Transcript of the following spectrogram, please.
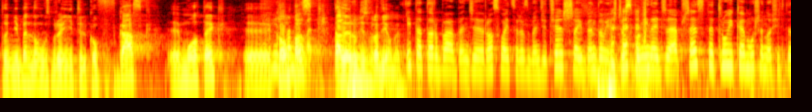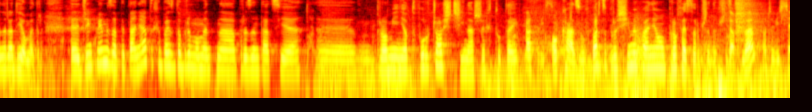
to nie będą uzbrojeni tylko w kask, e, młotek, e, Również kompas, radiometr. ale również w radiometr. I ta torba będzie rosła i coraz będzie cięższa i będą jeszcze wspominać, że przez tę trójkę muszę nosić ten radiometr. E, dziękujemy za pytania. To chyba jest dobry moment na prezentację e, promieniotwórczości naszych tutaj Oczywiście. okazów. Bardzo prosimy panią profesor przede wszystkim. Dobrze, oczywiście.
